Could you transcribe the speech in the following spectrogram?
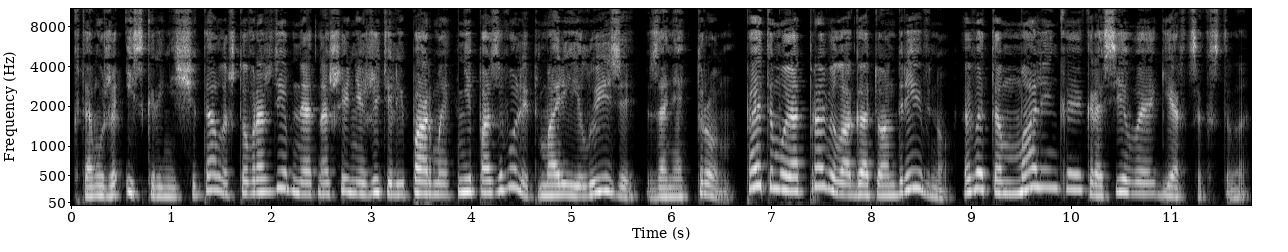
К тому же искренне считала, что враждебные отношения жителей Пармы не позволят Марии Луизе занять трон. Поэтому и отправила Агату Андреевну в это маленькое красивое герцогство.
